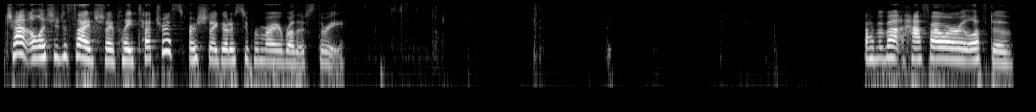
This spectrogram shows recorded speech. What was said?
chat, I'll let you decide. Should I play Tetris or should I go to Super Mario Brothers 3? I have about half hour left of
